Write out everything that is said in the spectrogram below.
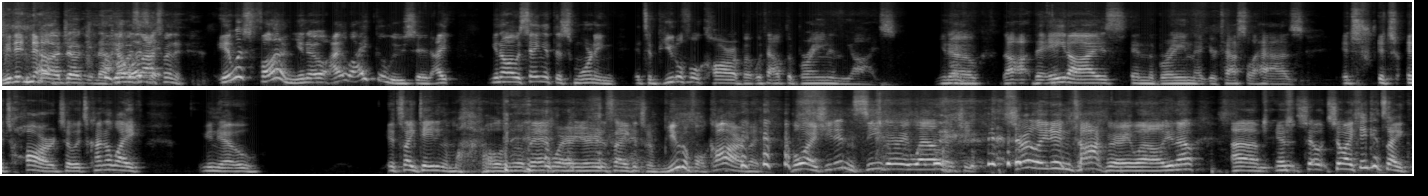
We didn't no, know. I'm joking. No, it was, was last it? minute. It was fun. You know, I like the Lucid. I, you know, I was saying it this morning. It's a beautiful car, but without the brain and the eyes. You know, the the eight eyes and the brain that your Tesla has. It's it's it's hard. So it's kind of like, you know, it's like dating a model a little bit, where you're just like, it's a beautiful car, but boy, she didn't see very well, and she certainly didn't talk very well. You know, um, and so so I think it's like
